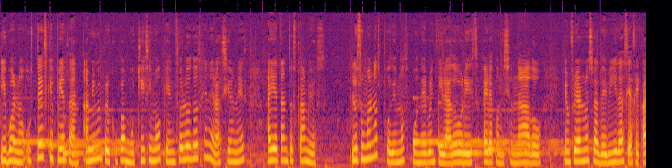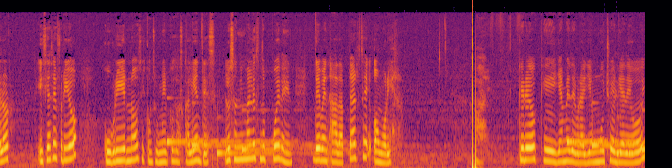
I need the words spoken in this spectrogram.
Y bueno, ¿ustedes qué piensan? A mí me preocupa muchísimo que en solo dos generaciones haya tantos cambios. Los humanos podemos poner ventiladores, aire acondicionado, enfriar nuestras bebidas si hace calor. Y si hace frío, cubrirnos y consumir cosas calientes. Los animales no pueden, deben adaptarse o morir. Creo que ya me debrayé mucho el día de hoy,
